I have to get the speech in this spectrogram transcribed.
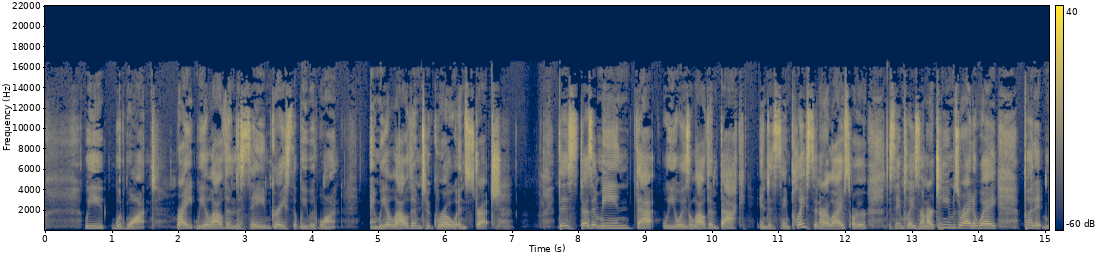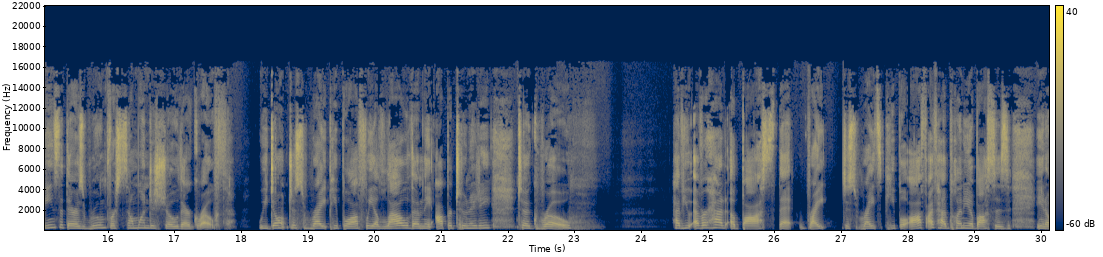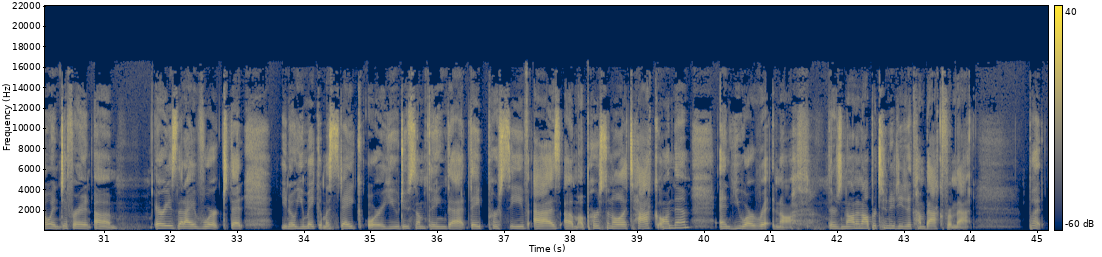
we would want, right? We allow them the same grace that we would want, and we allow them to grow and stretch. This doesn't mean that we always allow them back into the same place in our lives or the same place on our teams right away, but it means that there is room for someone to show their growth. We don't just write people off, we allow them the opportunity to grow. Have you ever had a boss that write just writes people off? I've had plenty of bosses, you know, in different um, areas that I've worked that you know you make a mistake or you do something that they perceive as um, a personal attack on them and you are written off. There's not an opportunity to come back from that. But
